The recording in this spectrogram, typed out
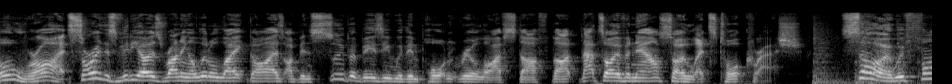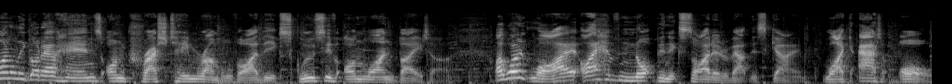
Alright, sorry this video is running a little late guys, I've been super busy with important real life stuff, but that's over now, so let's talk Crash. So, we've finally got our hands on Crash Team Rumble via the exclusive online beta. I won't lie, I have not been excited about this game, like at all.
